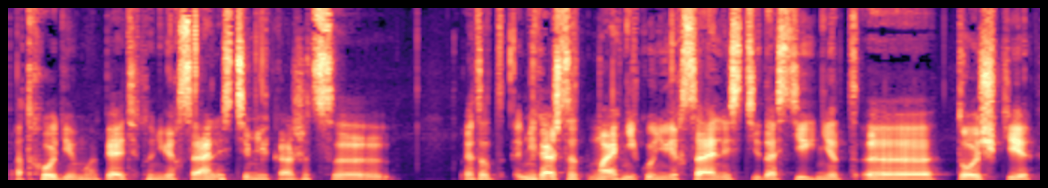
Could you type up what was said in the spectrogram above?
отходим опять от универсальности, мне кажется, этот, мне кажется, этот маятник универсальности достигнет э, точки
